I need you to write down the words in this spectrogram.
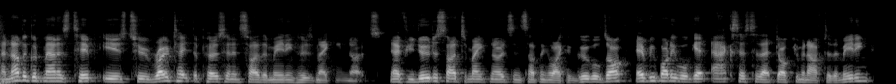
Another good manners tip is to rotate the person inside the meeting who's making notes. Now, if you do decide to make notes in something like a Google Doc, everybody will get access to that document after the meeting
